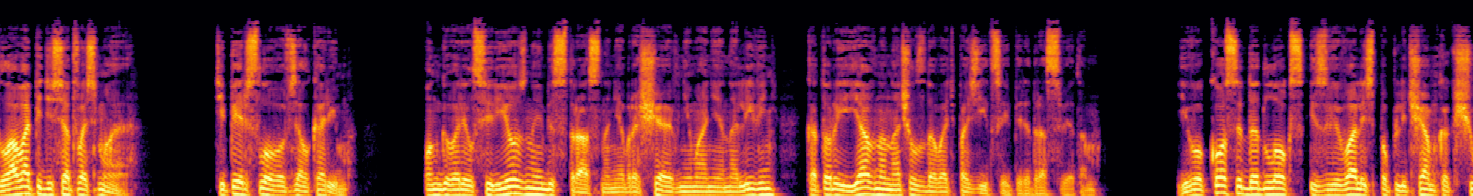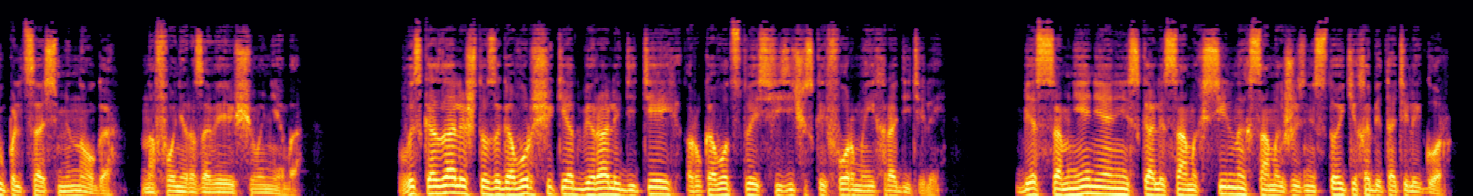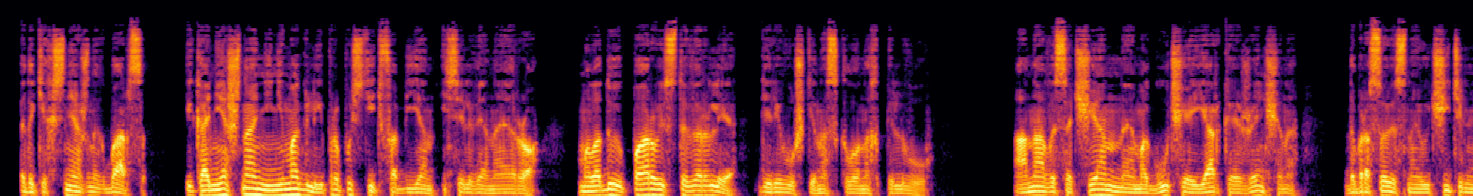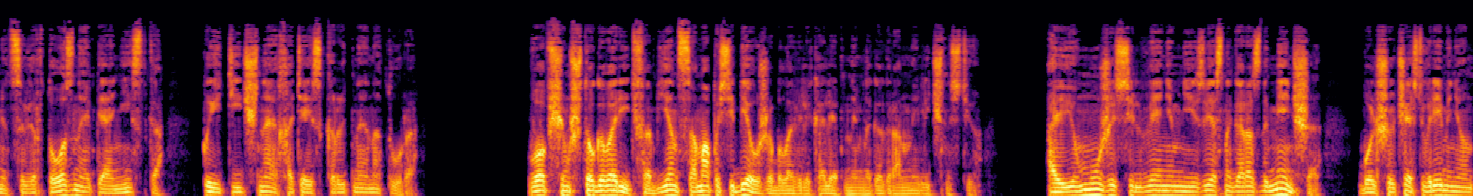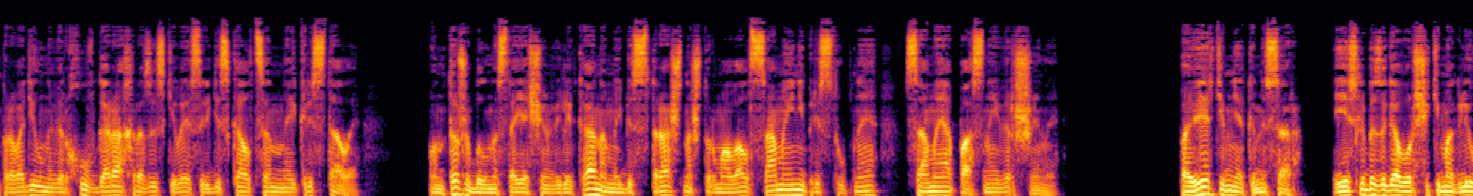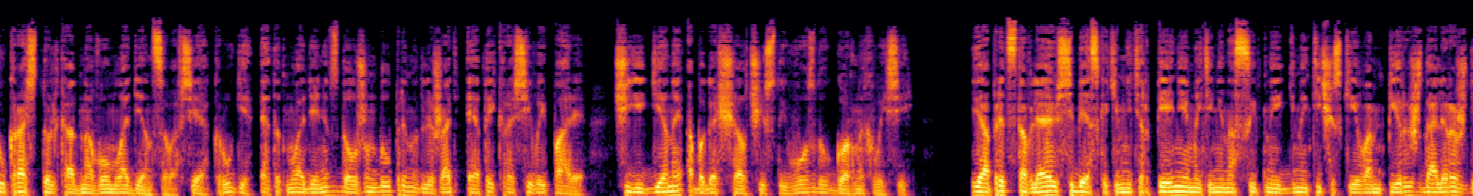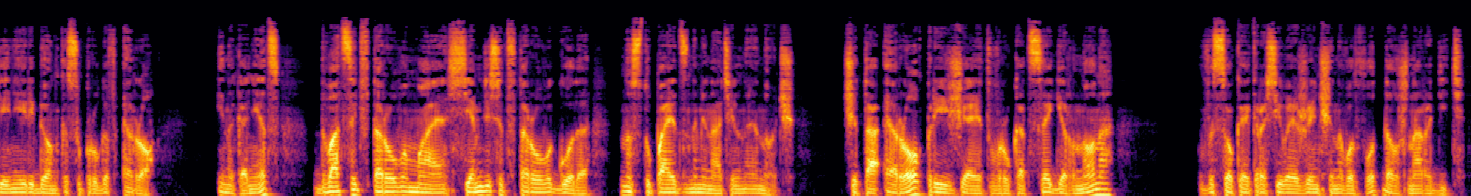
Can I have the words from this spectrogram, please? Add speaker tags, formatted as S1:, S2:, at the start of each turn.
S1: Глава 58. Теперь слово взял Карим. Он говорил серьезно и бесстрастно, не обращая внимания на ливень, который явно начал сдавать позиции перед рассветом. Его косы дедлокс извивались по плечам, как щупальца осьминога на фоне розовеющего неба. Вы сказали, что заговорщики отбирали детей, руководствуясь физической формой их родителей. Без сомнения, они искали самых сильных, самых жизнестойких обитателей гор эдаких снежных барсов. И, конечно, они не могли пропустить Фабьен и Сильвена Эро, молодую пару из Таверле, деревушки на склонах Пельву. Она высоченная, могучая, яркая женщина, добросовестная учительница, виртуозная пианистка, поэтичная, хотя и скрытная натура. В общем, что говорить, Фабьен сама по себе уже была великолепной многогранной личностью. О ее муже Сильвене мне известно гораздо меньше — Большую часть времени он проводил наверху в горах, разыскивая среди скал ценные кристаллы. Он тоже был настоящим великаном и бесстрашно штурмовал самые неприступные, самые опасные вершины. Поверьте мне, комиссар, если бы заговорщики могли украсть только одного младенца во всей округе, этот младенец должен был принадлежать этой красивой паре, чьи гены обогащал чистый воздух горных высей. Я представляю себе, с каким нетерпением эти ненасытные генетические вампиры ждали рождения ребенка супругов Эро. И, наконец, 22 мая 72 года наступает знаменательная ночь. Чита Эро приезжает в Рукаце Гернона. Высокая красивая женщина вот-вот должна родить.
